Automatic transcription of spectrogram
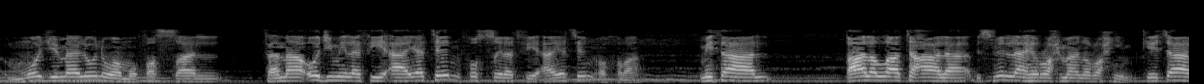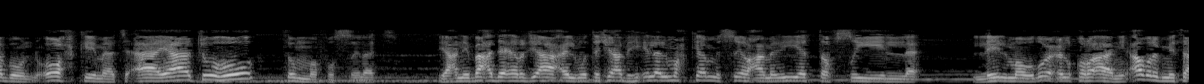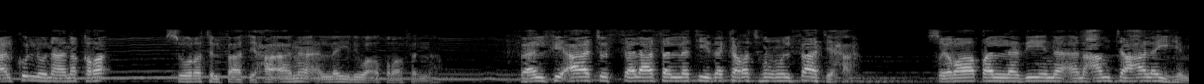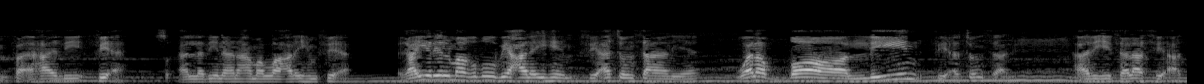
مجمل ومفصل. فما أجمل في آية فصلت في آية أخرى. مثال قال الله تعالى بسم الله الرحمن الرحيم. كتاب أحكمت آياته ثم فصلت. يعني بعد إرجاع المتشابه إلى المحكم تصير عملية تفصيل للموضوع القرآني. أضرب مثال كلنا نقرأ سورة الفاتحة آناء الليل وأطراف النهار. فالفئات الثلاثة التي ذكرتهم الفاتحة صراط الذين أنعمت عليهم فهذه فئة الذين أنعم الله عليهم فئة. غير المغضوب عليهم فئة ثانية ولا الضالين فئة ثالثة هذه ثلاث فئات.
